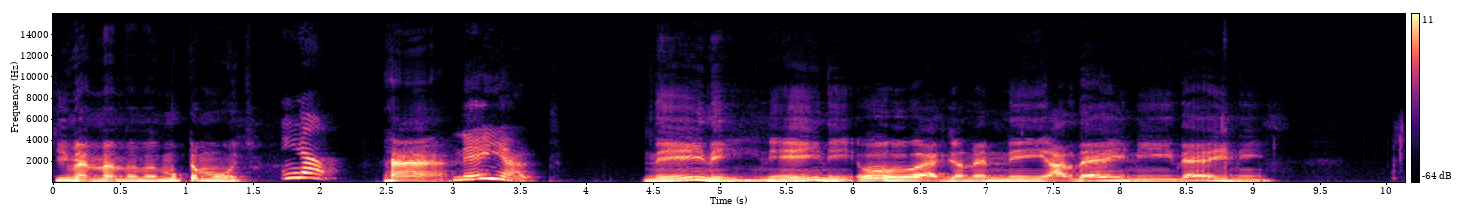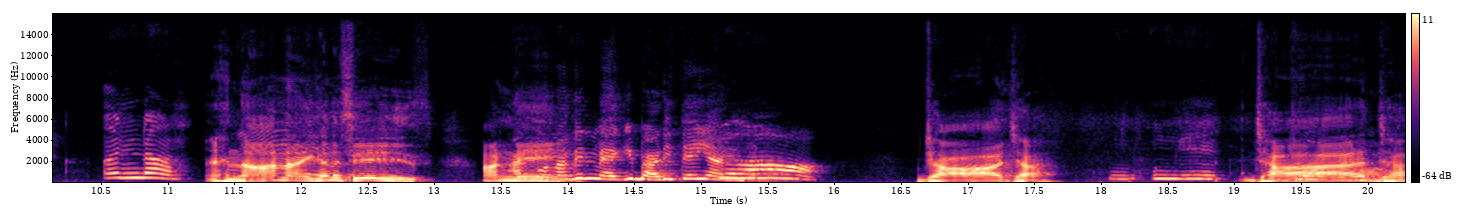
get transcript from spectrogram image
কি ম্যাম ম্যাম ম্যাম মুখটা মুচ হ্যাঁ। নেই আর। নেই নেই নেই নেই। ও একজনের নেই আর দেয়নি দেয়নি। না না এখানে শেষ। আর নেই। কোনোদিন ম্যাগি বাড়িতেই আনব না। ঝা ঝা ঝা ঝা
